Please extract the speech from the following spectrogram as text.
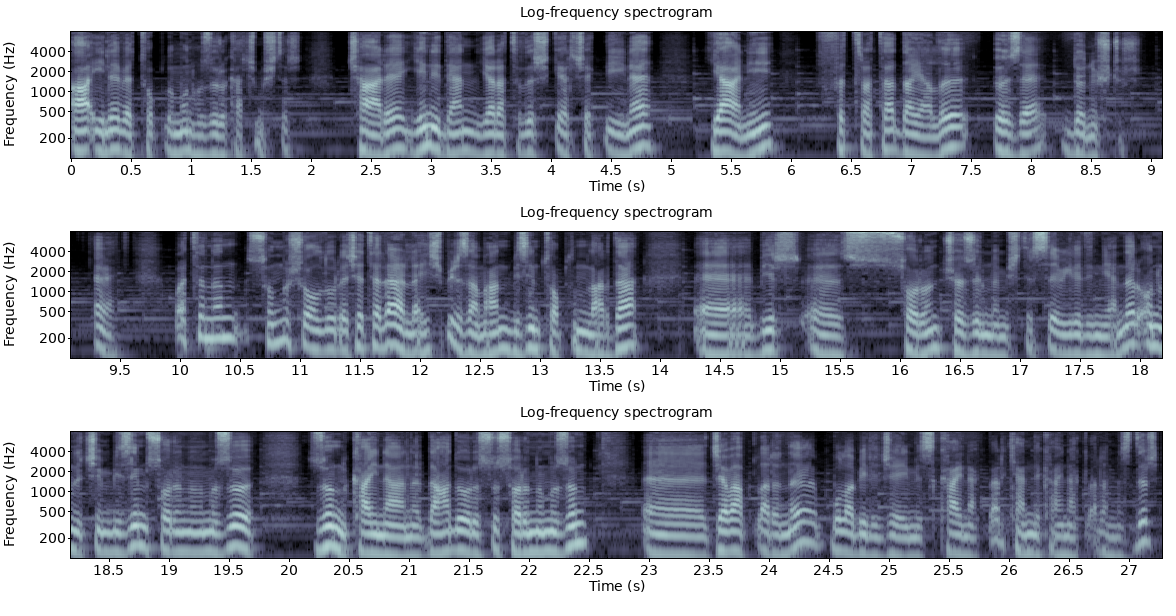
aile ve toplumun huzuru kaçmıştır. Çare yeniden yaratılış gerçekliğine yani fıtrata dayalı öze dönüştür. Evet, Batı'nın sunmuş olduğu reçetelerle hiçbir zaman bizim toplumlarda e, bir e, sorun çözülmemiştir sevgili dinleyenler. Onun için bizim sorunumuzun kaynağını, daha doğrusu sorunumuzun e, cevaplarını bulabileceğimiz kaynaklar kendi kaynaklarımızdır.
